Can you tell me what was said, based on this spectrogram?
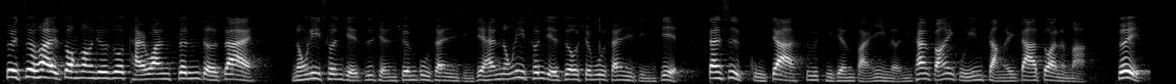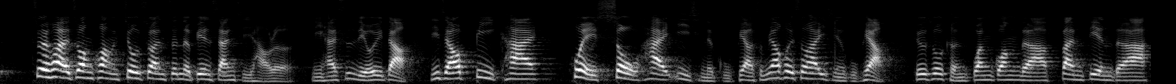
所以最坏的状况就是说，台湾真的在农历春节之前宣布三级警戒，还农历春节之后宣布三级警戒，但是股价是不是提前反应了？你看防疫股已经涨了一大段了嘛？所以最坏的状况，就算真的变三级好了，你还是留意到，你只要避开会受害疫情的股票。什么叫会受害疫情的股票？就是说可能观光的啊，饭店的啊。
